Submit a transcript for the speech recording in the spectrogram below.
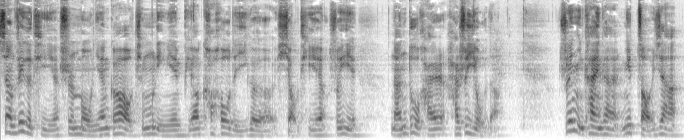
像这个题是某年高考题目里面比较靠后的一个小题，所以难度还还是有的。所以你看一看，你找一下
